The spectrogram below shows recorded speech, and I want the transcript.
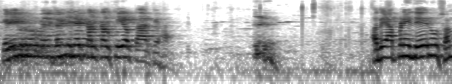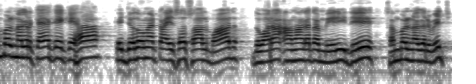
ਸ੍ਰੀ ਗੁਰੂ ਗੋਬਿੰਦ ਸਿੰਘ ਜੀ ਨੇ ਕਲ ਕਲ ਕੀ ਅਵਤਾਰ ਕਿਹਾ? ਅਤੇ ਆਪਣੀ ਦੇਹ ਨੂੰ ਸੰਭਲ ਨਗਰ ਕਹਿ ਕੇ ਕਿਹਾ ਕਿ ਜਦੋਂ ਮੈਂ 250 ਸਾਲ ਬਾਅਦ ਦੁਬਾਰਾ ਆਵਾਂਗਾ ਤਾਂ ਮੇਰੀ ਦੇਹ ਸੰਭਲ ਨਗਰ ਵਿੱਚ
